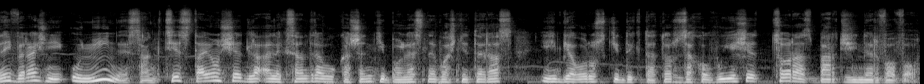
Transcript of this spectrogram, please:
Najwyraźniej unijne sankcje stają się dla Aleksandra Łukaszenki bolesne właśnie teraz i białoruski dyktator zachowuje się coraz bardziej nerwowo.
